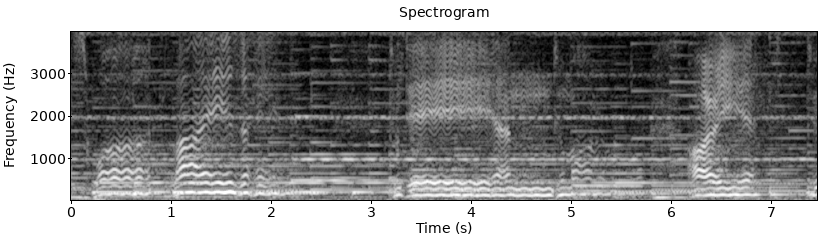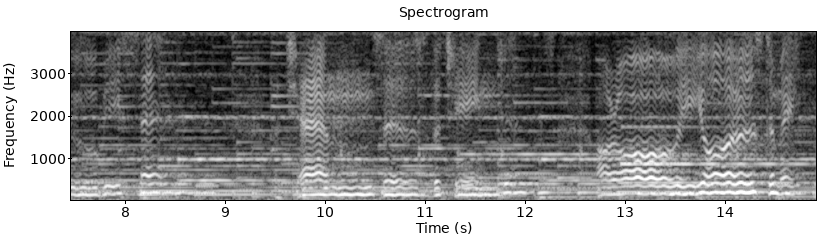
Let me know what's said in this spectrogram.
is what lies ahead. Today and tomorrow are yet to be said. The chances, the changes are all yours to make.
